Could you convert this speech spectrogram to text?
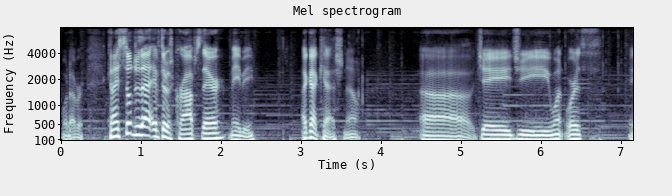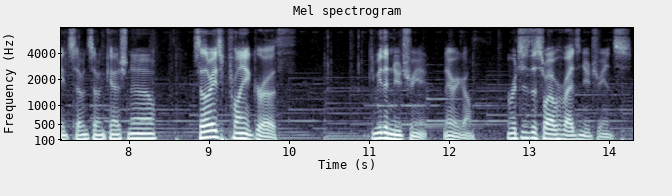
whatever. Can I still do that if there's crops there? Maybe. I got cash now. Uh, JG Wentworth, eight seven seven cash now. Accelerates plant growth. Give me the nutrient. There we go. Enriches the soil, provides nutrients.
